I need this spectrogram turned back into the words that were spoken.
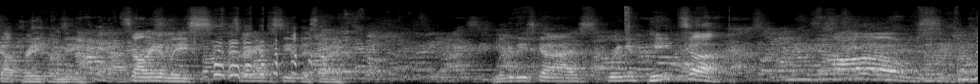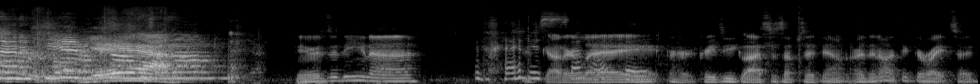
Got pretty for me. Sorry, Elise. Sorry I had to see it this way. Look at these guys bringing pizza. Tomorrow. Yeah. Here's Adina. That She's is got her some lay, outfit. her crazy glasses upside down. Or they no, I think they're right side.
